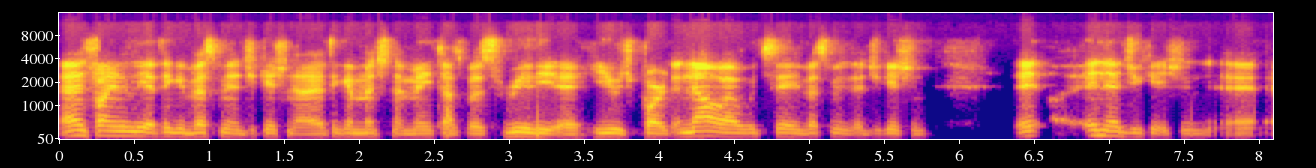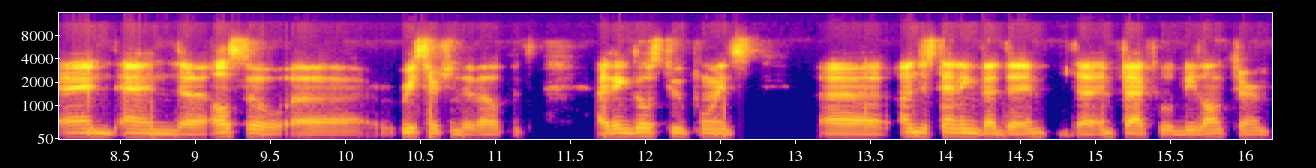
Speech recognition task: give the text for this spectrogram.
And finally, I think investment education. I think I mentioned that many times, but it's really a huge part. And now I would say investment education in education and and uh, also uh, research and development. I think those two points uh, understanding that the, the impact will be long term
